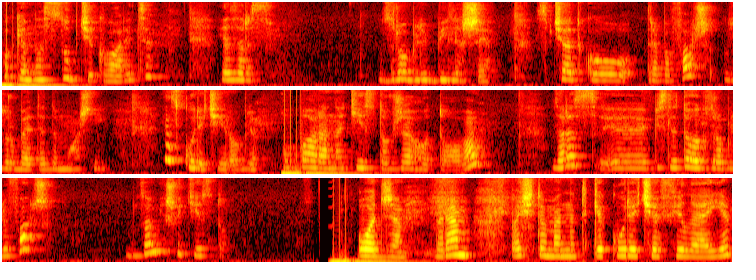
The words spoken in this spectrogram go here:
Поки в нас супчик вариться, я зараз зроблю біляши. Спочатку треба фарш зробити домашній. Я з курячий роблю. Опара на тісто вже готова. Зараз, е, після того, як зроблю фарш, замішую тісто. Отже, беремо, бачите, в мене таке куряче філе є.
